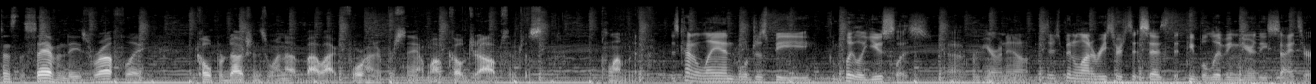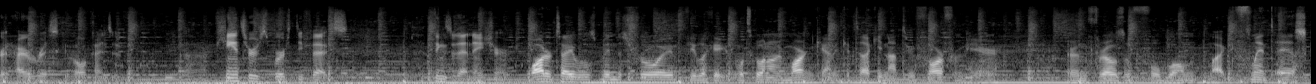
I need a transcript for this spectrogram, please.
Since the 70s, roughly, coal productions went up by like 400%, while coal jobs have just plummeted. This kind of land will just be completely useless uh, from here on out. There's been a lot of research that says that people living near these sites are at higher risk of all kinds of uh, cancers, birth defects, things of that nature. Water table's been destroyed. If you look at what's going on in Martin County, Kentucky, not too far from here, they're in the throes of full-blown, like Flint-esque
